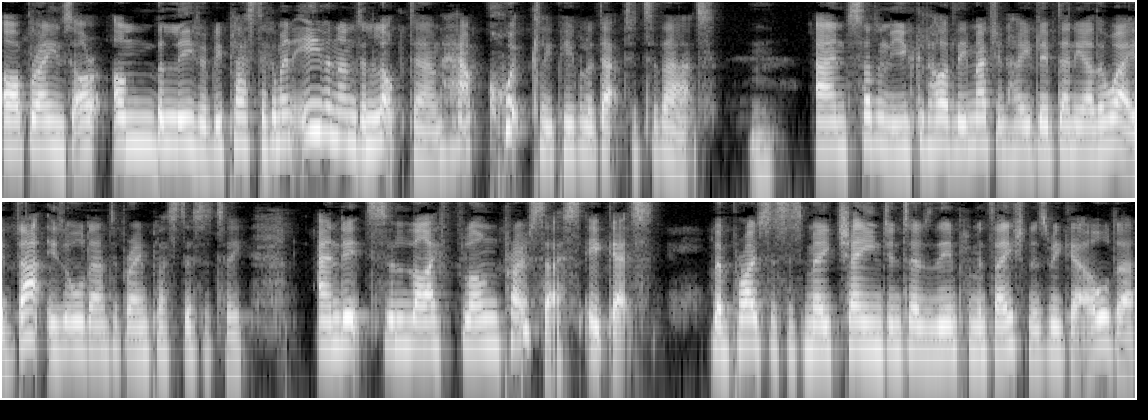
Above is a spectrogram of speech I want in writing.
Our brains are unbelievably plastic. I mean, even under lockdown, how quickly people adapted to that and suddenly you could hardly imagine how you'd lived any other way. That is all down to brain plasticity. And it's a lifelong process. It gets, the processes may change in terms of the implementation as we get older,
